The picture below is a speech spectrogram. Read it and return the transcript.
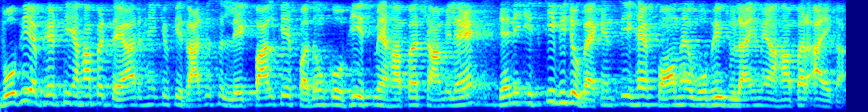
वो भी अभ्यर्थी यहाँ पर तैयार हैं, क्योंकि राजस्व लेखपाल के पदों को भी इसमें यहाँ पर शामिल है। यानी इसकी भी जो वैकेंसी है, फॉर्म है, वो भी जुलाई में यहाँ पर आएगा।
